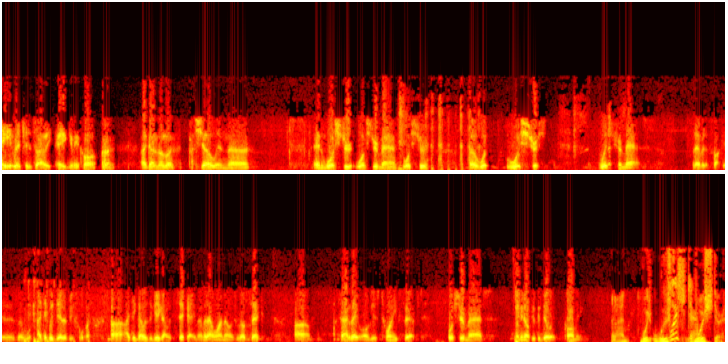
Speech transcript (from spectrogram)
Hey, Richard, sorry. Hey, give me a call. I got another show in uh, in Worcester, Worcester, Mass. Worcester, uh, Wo- Worcester, Worcester, Mass. Whatever the fuck it is. I think we did it before. Uh, I think that was the gig I was sick at. Remember that one? I was real sick. Um, Saturday, August 25th. Worcester, Mass. Let me know if you could do it. Call me. And Worcester. Worcester.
